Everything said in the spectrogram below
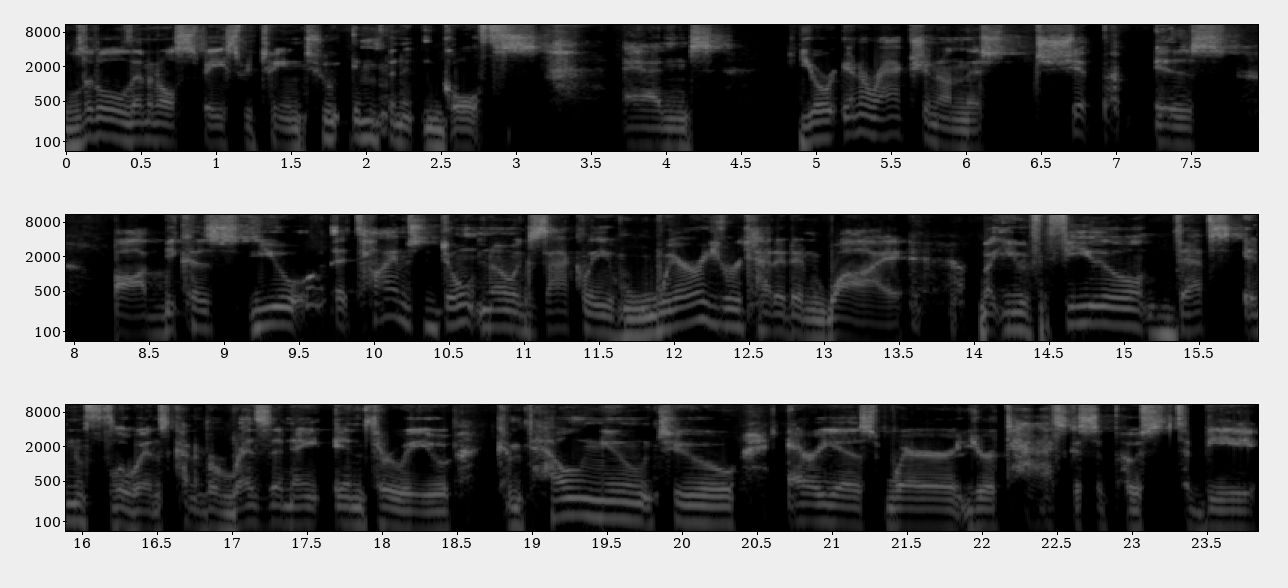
little liminal space between two infinite gulfs. And your interaction on this ship is odd because you at times don't know exactly where you're headed and why, but you feel death's influence kind of resonate in through you, compelling you to areas where your task is supposed to be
